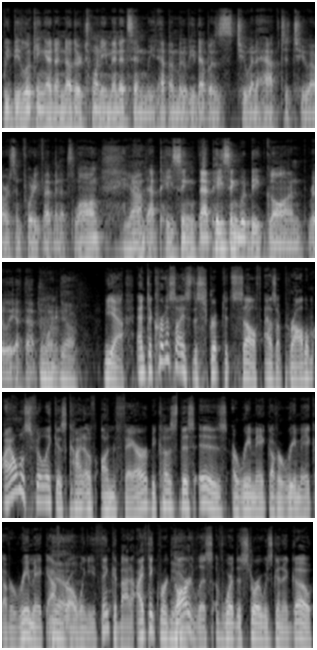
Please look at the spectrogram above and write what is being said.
we'd be looking at another 20 minutes and we'd have a movie that was two and a half to two hours and 45 minutes long Yeah. and that pacing that pacing would be gone really at that point mm-hmm. Yeah. Yeah, and to criticize the script itself as a problem, I almost feel like is kind of unfair because this is a remake of a remake of a remake after Yeah. all when you think about it. I think regardless of where the story was going to go,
